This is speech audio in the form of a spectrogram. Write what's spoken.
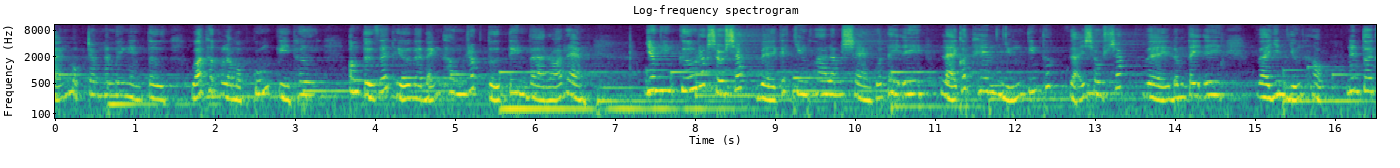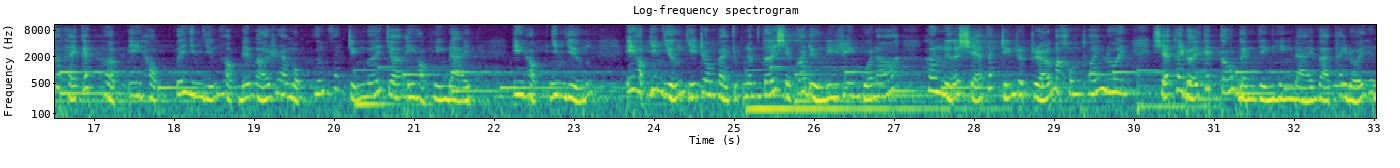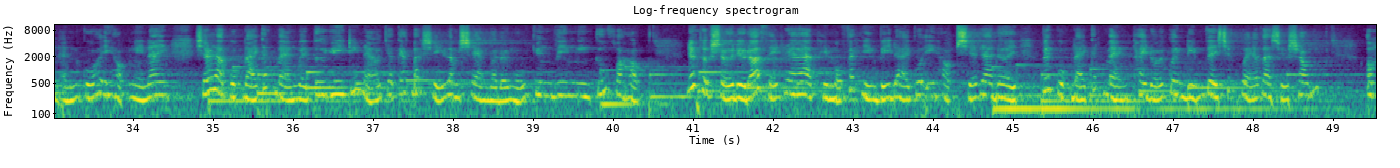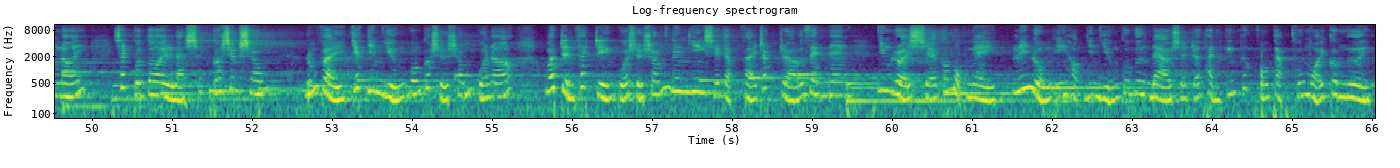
khoảng 150.000 từ, quả thật là một cuốn kỳ thư. Ông tự giới thiệu về bản thân rất tự tin và rõ ràng. Do nghiên cứu rất sâu sắc về các chuyên khoa lâm sàng của Tây Y, lại có thêm những kiến thức giải sâu sắc về Đông Tây Y và dinh dưỡng học, nên tôi có thể kết hợp y học với dinh dưỡng học để mở ra một hướng phát triển mới cho y học hiện đại. Y học dinh dưỡng Y học dinh dưỡng chỉ trong vài chục năm tới sẽ có đường đi riêng của nó, hơn nữa sẽ phát triển rực rỡ mà không thoái lui, sẽ thay đổi kết cấu bệnh viện hiện đại và thay đổi hình ảnh của y học ngày nay, sẽ là cuộc đại cách mạng về tư duy trí não cho các bác sĩ lâm sàng và đội ngũ chuyên viên nghiên cứu khoa học. Nếu thực sự điều đó xảy ra thì một phát hiện vĩ đại của y học sẽ ra đời với cuộc đại cách mạng thay đổi quan điểm về sức khỏe và sự sống. Ông nói, sách của tôi là sách có sức sống. Đúng vậy, chất dinh dưỡng vốn có sự sống của nó. Quá trình phát triển của sự sống đương nhiên sẽ gặp phải trắc trở gian nan, nhưng rồi sẽ có một ngày, lý luận y học dinh dưỡng của Vương Đào sẽ trở thành kiến thức phổ cập của mỗi con người.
